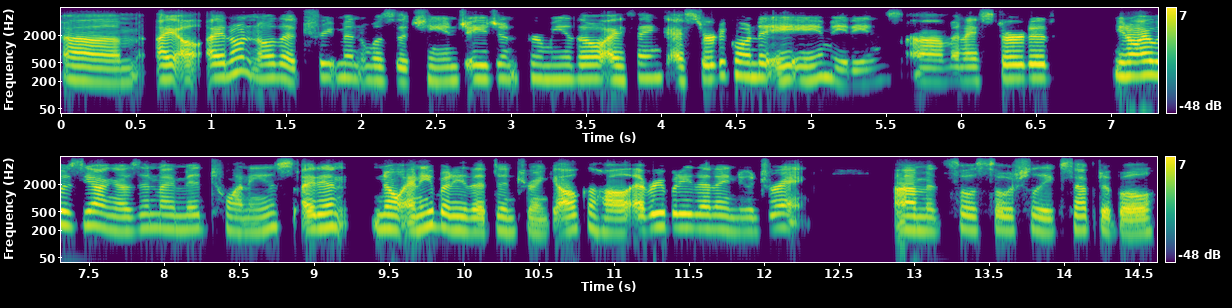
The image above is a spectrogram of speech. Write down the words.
Um, I I don't know that treatment was the change agent for me though. I think I started going to AA meetings, um, and I started. You know, I was young. I was in my mid twenties. I didn't know anybody that didn't drink alcohol. Everybody that I knew drank. Um, it's so socially acceptable.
